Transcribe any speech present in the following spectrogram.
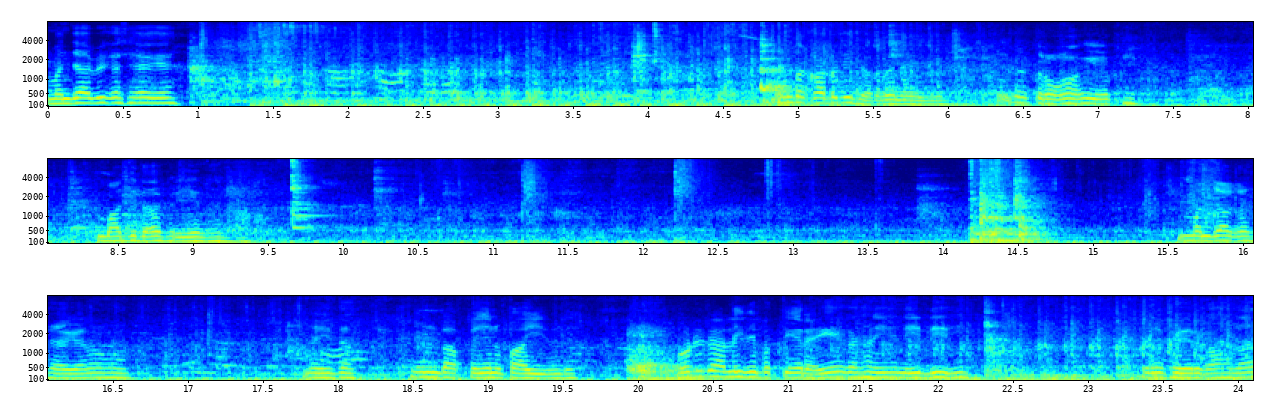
ਮੰਜਾ ਵੀ ਕਸਿਆ ਗਿਆ। ਹੁਣ ਤਾਂ ਕੱਢ ਕੇ ਛੱਡ ਦੇਣੇ ਜੀ। ਇਹ ਤਾਂ ਕਰਾਉਣਾਗੇ ਉੱਥੇ ਵੱਜਦਾ ਫਰੀ ਜਾਂਦਾ ਨਾਲ। ਮੰਜਾ ਕਸਿਆ ਗਿਆ ਨਾ ਹੁਣ। ਨਹੀਂ ਤਾਂ ਇਹਨੂੰ ਡਾਪੇ ਜਿਹਨੂੰ ਪਾਈ ਦਿੰਦੇ। ਛੋਟੀ ਟਰਾਲੀ ਦੀ ਬੱਤੀਆਂ ਰਹਿ ਗਈਆਂ ਕਹਾਣੀ ਨੀਲੀ ਦੀ ਇਹ ਫੇਰ ਕਹਦਾ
